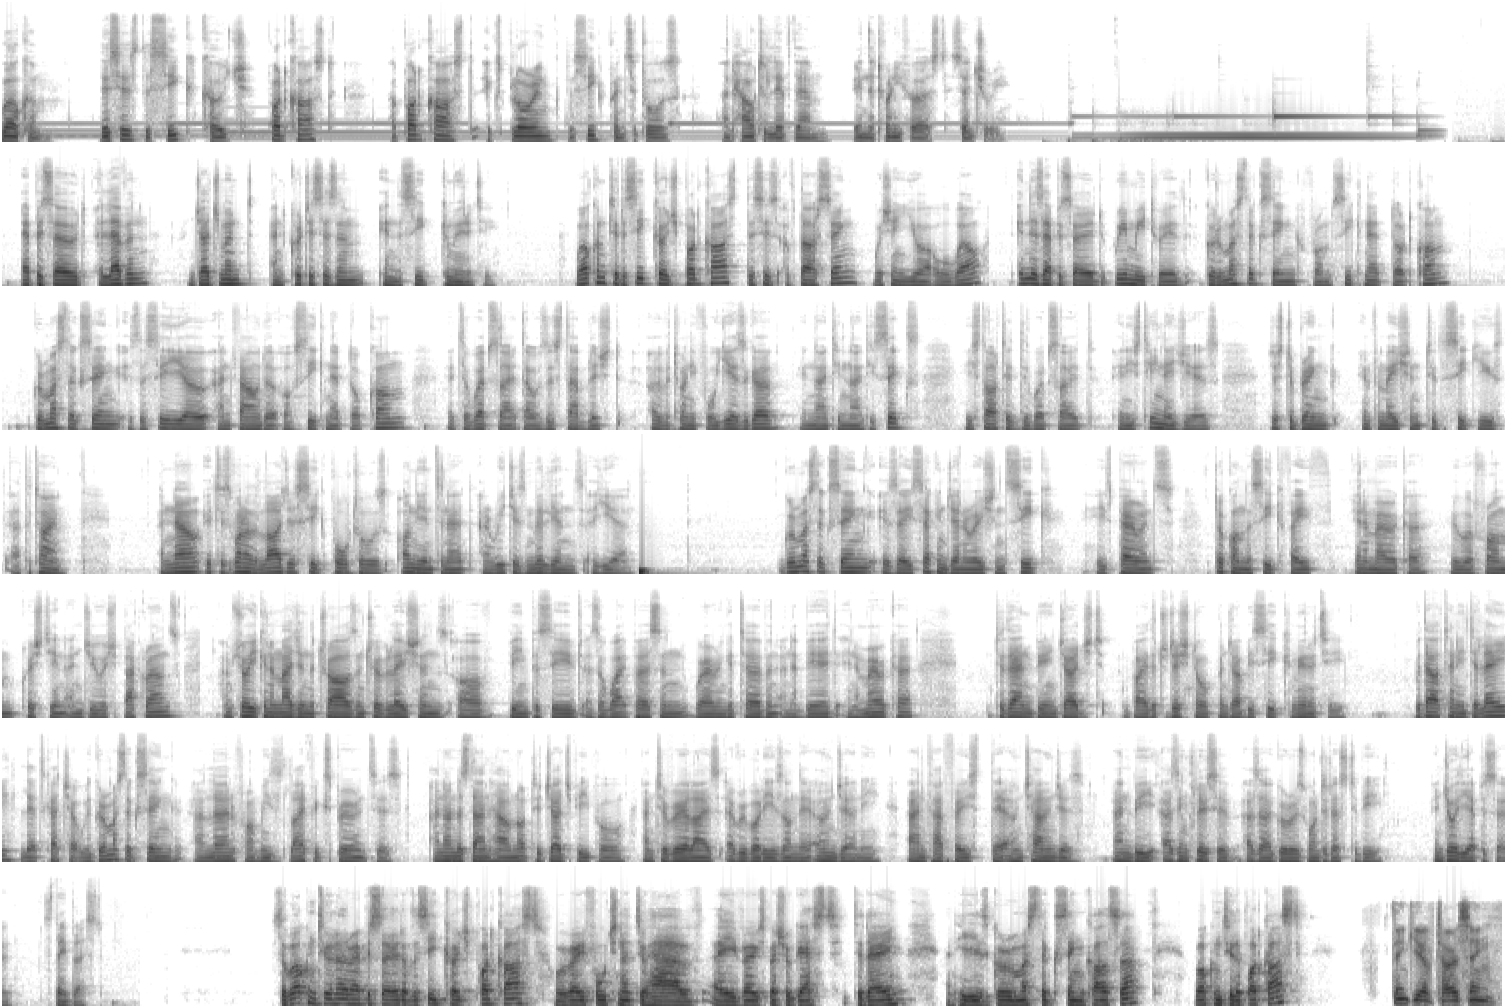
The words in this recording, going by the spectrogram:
Welcome. This is the Sikh Coach podcast, a podcast exploring the Sikh principles and how to live them in the 21st century. Episode 11 Judgment and Criticism in the Sikh Community. Welcome to the Sikh Coach podcast. This is Avtar Singh, wishing you are all well. In this episode, we meet with Gurumustuk Singh from SikhNet.com Gurumustuk Singh is the CEO and founder of SikhNet.com. It's a website that was established over 24 years ago in 1996. He started the website in his teenage years just to bring information to the Sikh youth at the time. And now it is one of the largest Sikh portals on the internet and reaches millions a year. Gurumustuk Singh is a second generation Sikh. His parents took on the Sikh faith in America who were from Christian and Jewish backgrounds. I'm sure you can imagine the trials and tribulations of being perceived as a white person wearing a turban and a beard in America, to then being judged by the traditional Punjabi Sikh community. Without any delay, let's catch up with Gurumustuk Singh and learn from his life experiences and understand how not to judge people and to realize everybody is on their own journey and have faced their own challenges and be as inclusive as our gurus wanted us to be. Enjoy the episode. Stay blessed. So, welcome to another episode of the Sikh Coach podcast. We're very fortunate to have a very special guest today, and he is Gurumustuk Singh Khalsa. Welcome to the podcast. Thank you, Avtar Singh.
